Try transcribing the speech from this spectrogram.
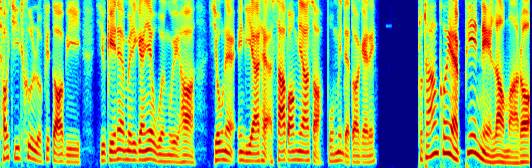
6ကြီးတစ်ခုလို့ဖြစ်သွားပြီး UK နဲ့ American ရဲ့ဝင်ငွေဟာရုံးနဲ့အိန္ဒိယထက်အစားပေါင်းများစွာပုံမြင့်တက်သွားခဲ့တယ်တထောင်ခွင့်ရပြည့်နေလောက်မှာတော့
